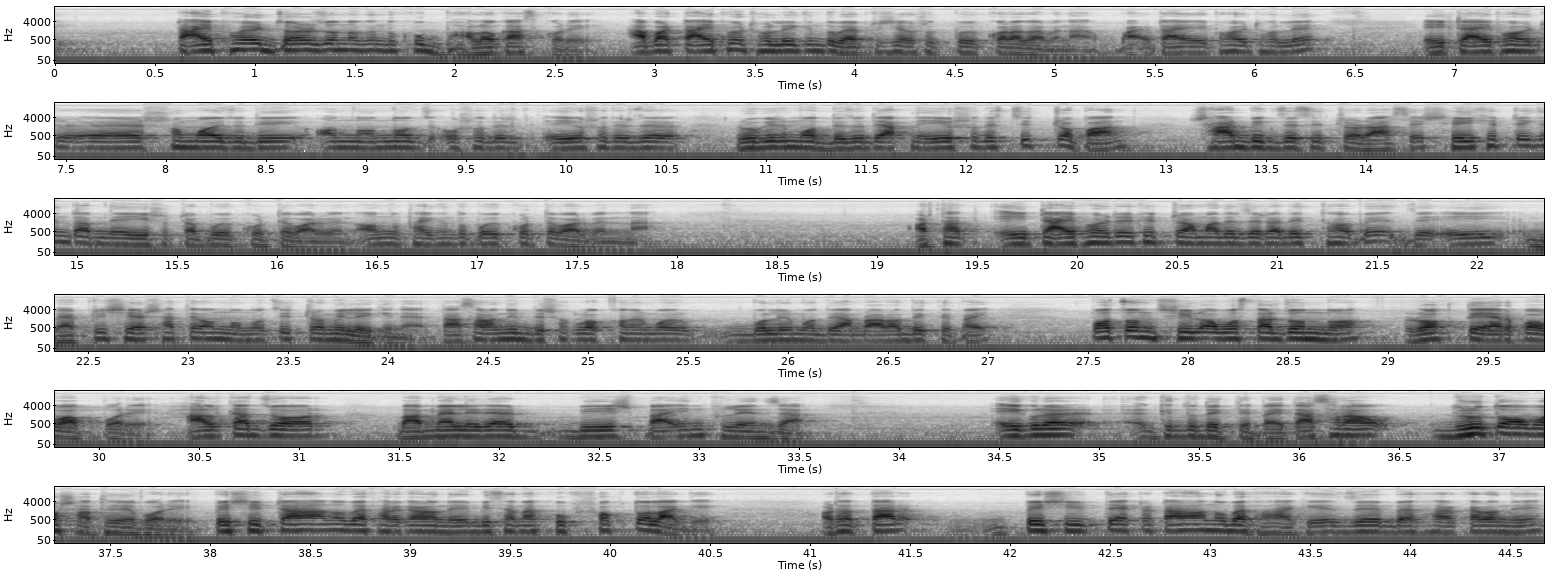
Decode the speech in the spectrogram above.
টাইফয়েড জ্বরের জন্য কিন্তু খুব ভালো কাজ করে। আবার টাইফয়েড হলে কিন্তু ব্যাপটিসিয়া ওষুধ প্রয়োগ করা যাবে না। টাইফয়েড হলে এই টাইফয়েড সময় যদি অন্য অন্য ওষুধের এই ওষুধের যে রোগীর মধ্যে যদি আপনি এই ওষুধের চিত্র পান, সার্বিক যে চিত্রটা আছে, সেই ক্ষেত্রে কিন্তু আপনি এই ওষুধটা প্রয়োগ করতে পারবেন। অন্যথায় কিন্তু প্রয়োগ করতে পারবেন না। অর্থাৎ এই টাইফয়েডের ক্ষেত্রে আমাদের যেটা দেখতে হবে, যে এই ব্যাপটিসিয়ার সাথে অন্য অন্য চিত্র মিলে কিনা। তাছাড়া নির্দেশক লক্ষণের বলির মধ্যে আমরা আরও দেখতে পাই, পচনশীল অবস্থার জন্য রক্তে এর প্রভাব পড়ে। হালকা জ্বর বা ম্যালেরিয়ার বিষ বা ইনফ্লুয়েঞ্জা এইগুলার কিন্তু দেখতে পাই। তাছাড়াও দ্রুত অবসাদ হয়ে পড়ে। পেশির টাড়ানো ব্যথার কারণে বিছানা খুব শক্ত লাগে। অর্থাৎ তার পেশিতে একটা টাড়ানো ব্যথা থাকে, যে ব্যথার কারণে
